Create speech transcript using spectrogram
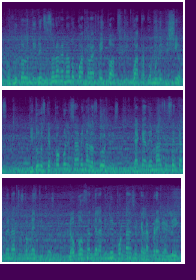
el conjunto londinense solo ha ganado 4 FA Cups y 4 Community Shields, títulos que poco le saben a los Gunners, ya que además de ser campeonatos domésticos, no gozan de la misma importancia que la Premier League.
